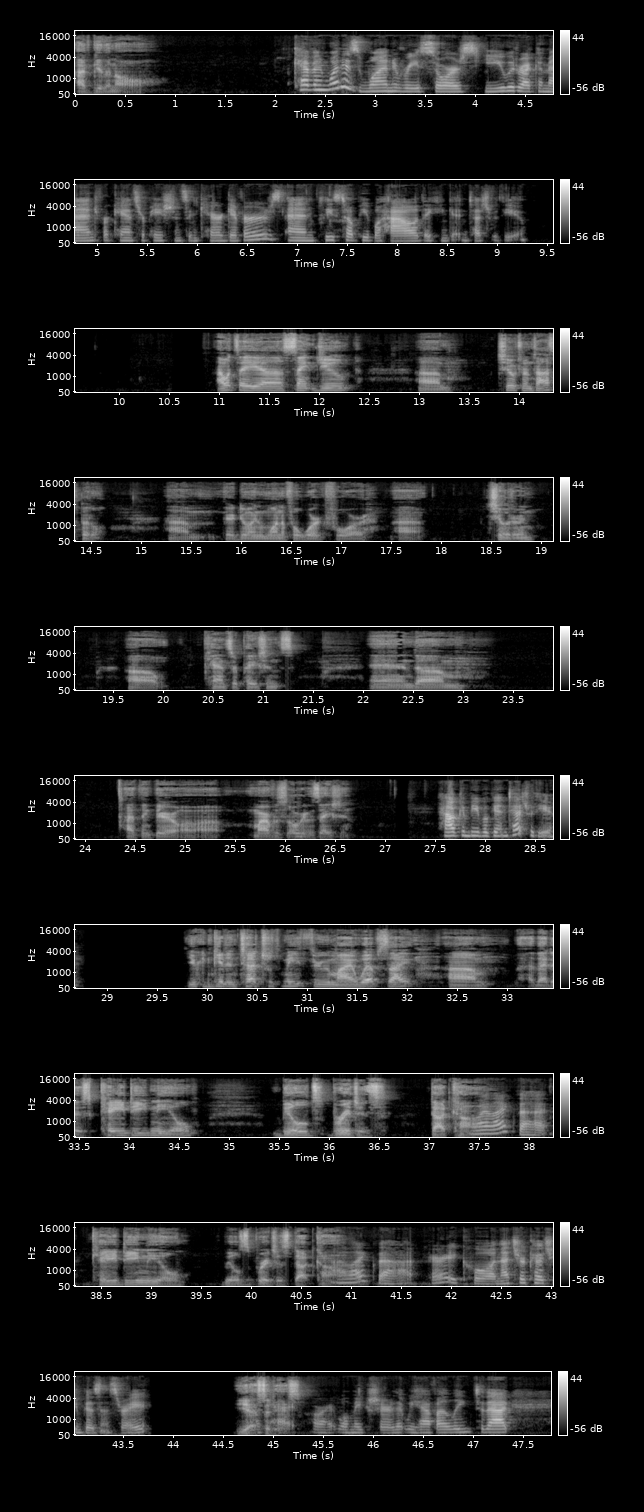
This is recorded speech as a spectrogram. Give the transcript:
I've given all. Kevin, what is one resource you would recommend for cancer patients and caregivers? And please tell people how they can get in touch with you. I would say uh, St. Jude um, Children's Hospital. Um, they're doing wonderful work for uh, children, uh, cancer patients, and um, I think they're a marvelous organization. How can people get in touch with you? You can get in touch with me through my website. Um, that is KD Neal BuildsBridges.com. Oh, I like that. KD Neal BuildsBridges.com. I like that. Very cool. And that's your coaching business, right? Yes, Okay. it is. All right. We'll make sure that we have a link to that.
